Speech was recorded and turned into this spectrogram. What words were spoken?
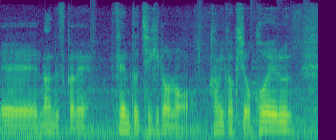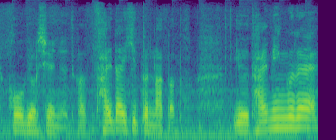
えー、ですかね「千と千尋の神隠し」を超える興行収入というか最大ヒットになったというタイミングで、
